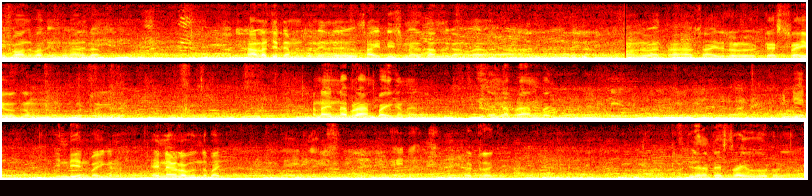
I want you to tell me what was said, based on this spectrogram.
இப்போ வந்து பார்த்தீங்கன்னா இதில் காலேஜ் டைம்னு சொல்லி இந்த சைட் டிஷ் மேல் தந்துருக்காங்களே வந்து பார்த்தா இதில் ஒரு டெஸ்ட் ட்ரைவுக்கும் விட்டுருக்குது. அண்ணா என்ன பிராண்ட் பைக் அண்ணா என்ன brand bike Indian. Indian bike அண்ணா. என்ன விலை இந்த பைக் எட்டு லட்சம் இது என்ன டெஸ்ட் ட்ரைவ் விட்டுருக்கீங்க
